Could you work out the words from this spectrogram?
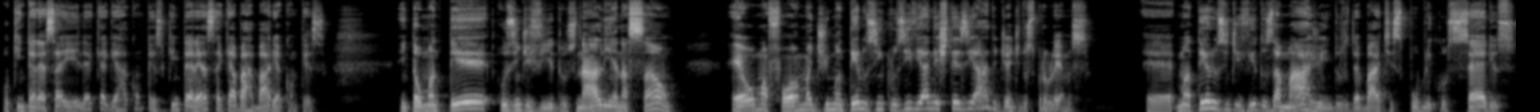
O que interessa a ele é que a guerra aconteça. O que interessa é que a barbárie aconteça. Então, manter os indivíduos na alienação é uma forma de mantê-los, inclusive, anestesiados diante dos problemas. É, manter os indivíduos à margem dos debates públicos sérios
